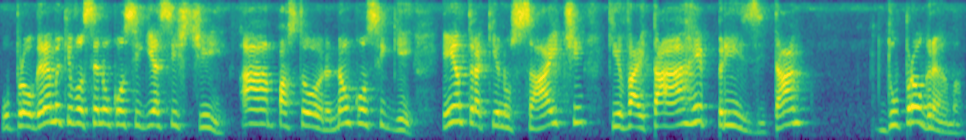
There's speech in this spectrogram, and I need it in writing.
O programa que você não conseguir assistir, ah, pastora, não consegui. Entra aqui no site que vai estar tá a reprise, tá? Do programa.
